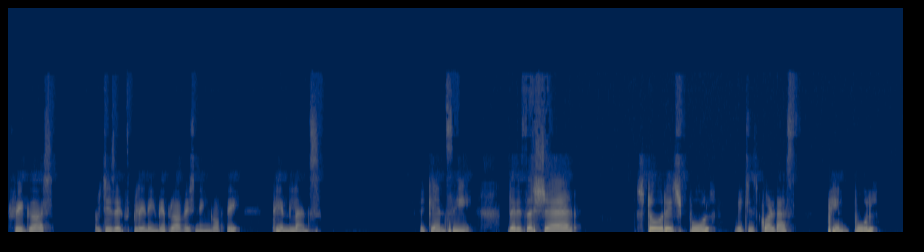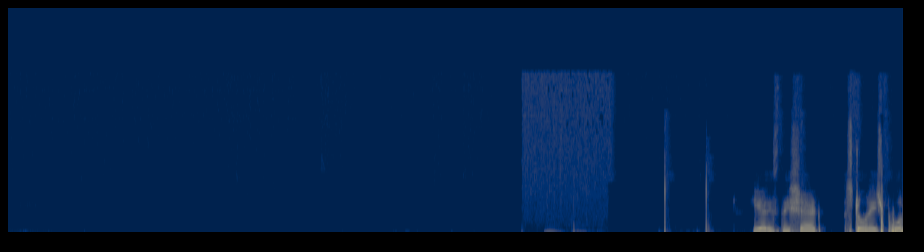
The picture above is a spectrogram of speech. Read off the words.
figures which is explaining the provisioning of the thin LUNs. You can see there is a shared storage pool which is called as thin pool here is the shared storage pool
